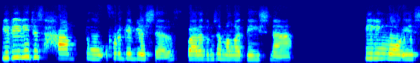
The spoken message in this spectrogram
you really just have to forgive yourself para dun sa mga days na feeling mo is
